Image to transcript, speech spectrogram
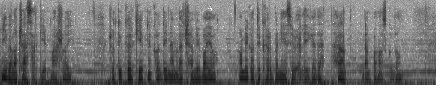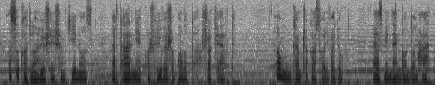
Mivel a császár képmásai? És a tükörképnek addig nem lett semmi baja, amíg a tükörben néző elégedett. Hát, nem panaszkodom. A szokatlan hőség sem kínoz, mert árnyékos, hűvös a palota, s a munkám csak az, hogy vagyok. Ez minden gondom, hát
